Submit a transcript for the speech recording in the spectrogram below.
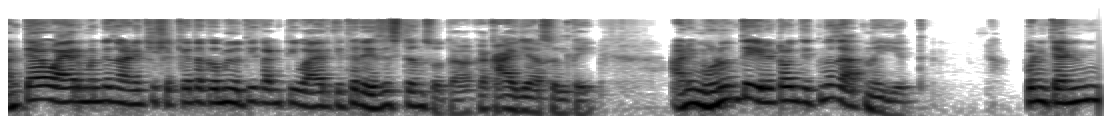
आणि त्या वायरमध्ये जाण्याची शक्यता कमी होती कारण ती वायर तिथे रेझिस्टन्स होता का काय जे असेल ते. आणि म्हणून ते इलेक्ट्रॉन तिथनं जात नाहीयेत. पण त्यांनी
